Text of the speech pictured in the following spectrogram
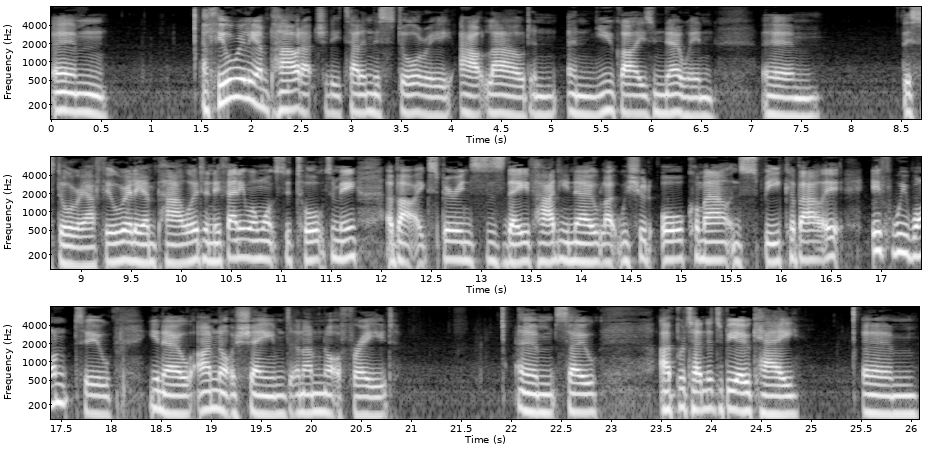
Um, I feel really empowered actually telling this story out loud and, and you guys knowing um, this story. I feel really empowered. And if anyone wants to talk to me about experiences they've had, you know, like we should all come out and speak about it if we want to. You know, I'm not ashamed and I'm not afraid. Um, so I pretended to be okay, um,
